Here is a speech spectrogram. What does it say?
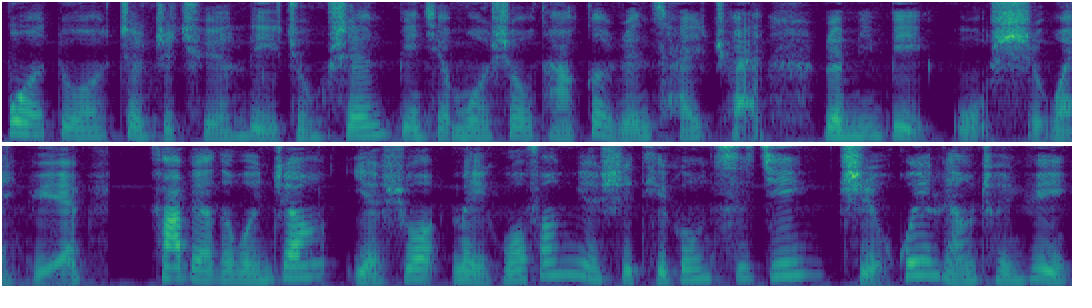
剥夺政治权利终身，并且没收他个人财产人民币五十万元。发表的文章也说，美国方面是提供资金，指挥梁承运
